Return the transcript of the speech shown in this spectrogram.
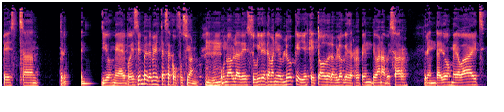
pesan 32 megabytes, porque siempre también está esa confusión. Uno habla de subir el tamaño del bloque y es que todos los bloques de repente van a pesar 32 megabytes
